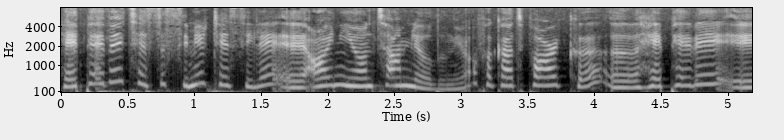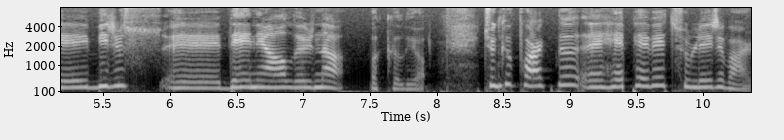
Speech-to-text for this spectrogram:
HPV testi simir testiyle e, aynı yöntemle alınıyor. Fakat farkı e, HPV e, virüs e, DNA'larına bakılıyor. Çünkü farklı e, HPV türleri var.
